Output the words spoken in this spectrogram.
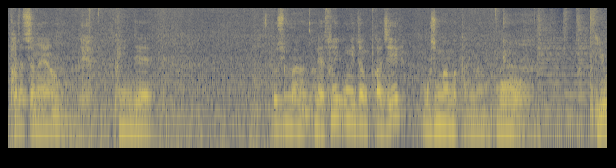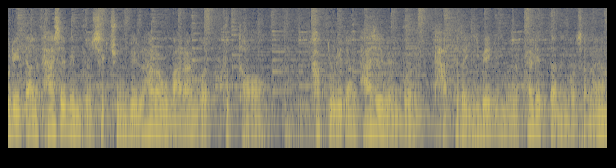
받았잖아요. 그럼 이제 50만 원. 네, 손익공개점까지 50만 원밖에 안 나와요. 요리당 40인분씩 준비를 하라고 말한 것부터 각 요리당 40인분 다 합해서 200인분을 팔겠다는 거잖아요.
